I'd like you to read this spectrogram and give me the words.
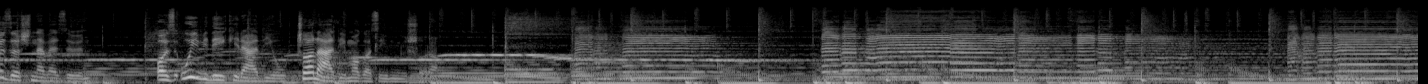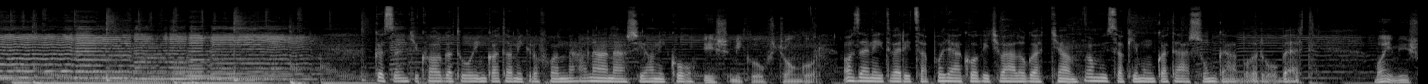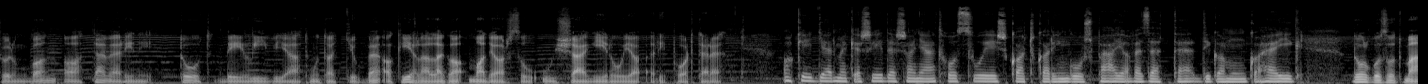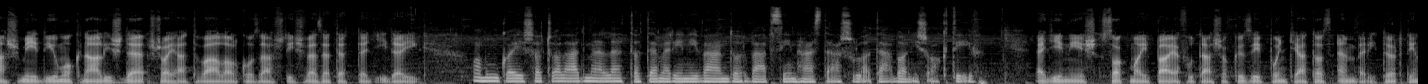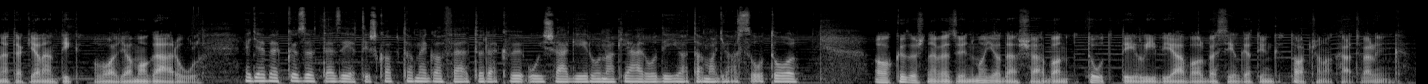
közös nevezőn. Az Újvidéki Rádió családi magazin műsora. Köszöntjük hallgatóinkat a mikrofonnál Nánás Janikó és Miklós Csongor. A zenét Verica Polyákovics válogatja, a műszaki munkatársunk Gábor Róbert. Mai műsorunkban a Temerini Tóth D. Líviát mutatjuk be, aki jelenleg a Magyar Szó újságírója, riportere. A két gyermekes édesanyát hosszú és kacskaringós pálya vezette eddig a munkahelyig. Dolgozott más médiumoknál is, de saját vállalkozást is vezetett egy ideig. A munka és a család mellett a Temerini Vándorbáb Színház társulatában is aktív. Egyéni és szakmai pályafutása középpontját az emberi történetek jelentik, vagy a magáról. Egyebek között ezért is kapta meg a feltörekvő újságírónak járó díjat a magyar szótól. A közös nevezőn mai adásában Tóth T. Líviával beszélgetünk, tartsanak hát velünk!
